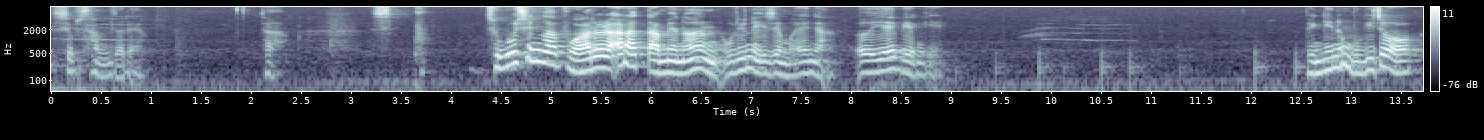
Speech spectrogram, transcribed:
13절에 자 죽으신과 부활을 알았다면은 우리는 이제 뭐 했냐 의의 병기 병기는 무기죠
